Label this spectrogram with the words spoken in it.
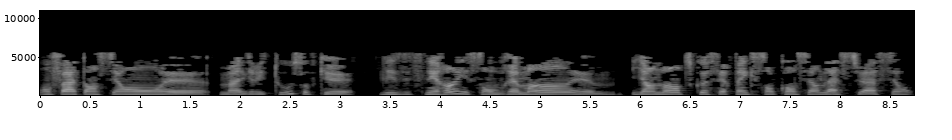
on fait attention euh, malgré tout. Sauf que les itinérants, ils sont vraiment... euh, Il y en a en tout cas certains qui sont conscients de la situation.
